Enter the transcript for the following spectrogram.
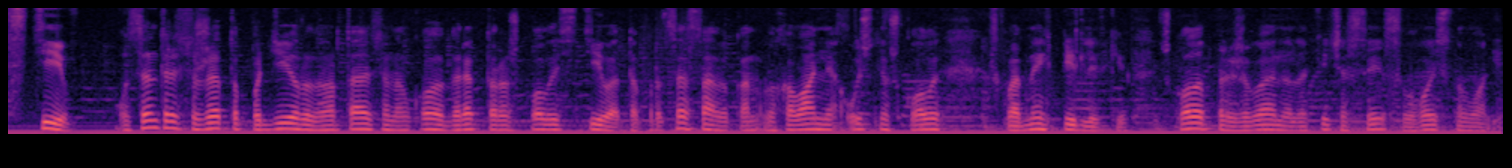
Стів. У центрі сюжету події розгортаються навколо директора школи Стіва та процесу виховання учнів школи складних підлітків. Школа переживає нелегкі часи свого існування.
